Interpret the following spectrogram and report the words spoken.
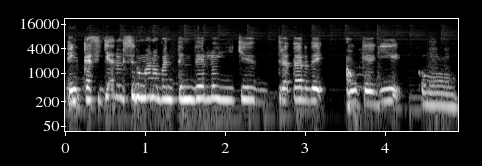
encasillar al ser humano para entenderlo y que tratar de, aunque aquí, como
